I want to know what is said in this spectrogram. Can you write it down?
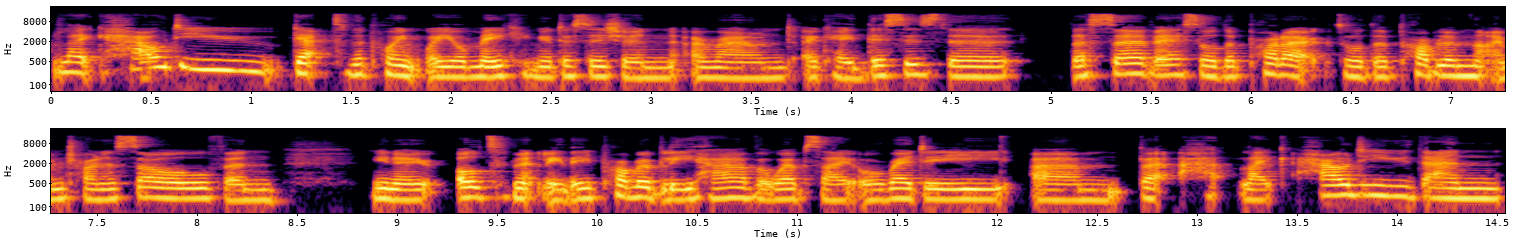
like how do you get to the point where you're making a decision around okay this is the the service or the product or the problem that i'm trying to solve? And you know ultimately they probably have a website already um, but ha- like how do you then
